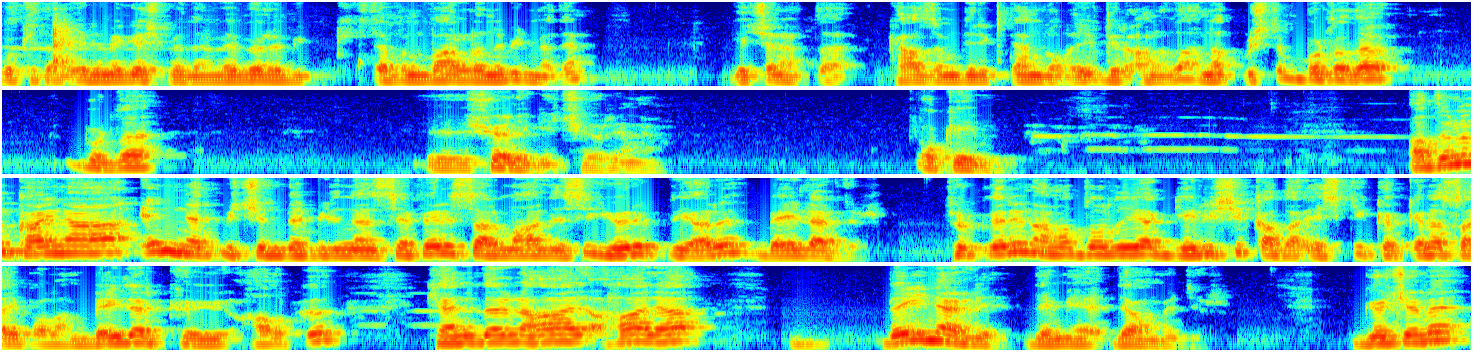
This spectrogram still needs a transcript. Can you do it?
bu kitap elime geçmeden ve böyle bir kitabın varlığını bilmeden geçen hafta Kazım Dirik'ten dolayı bir anıda anlatmıştım. Burada da burada e, şöyle geçiyor yani. Okuyayım. Adının kaynağı en net biçimde bilinen Seferihisar Mahallesi Yörük Diyarı Beyler'dir. Türklerin Anadolu'ya gelişi kadar eski kökene sahip olan Beylerköyü halkı kendilerine hala, hala Beynerli demeye devam ediyor. Göçebe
